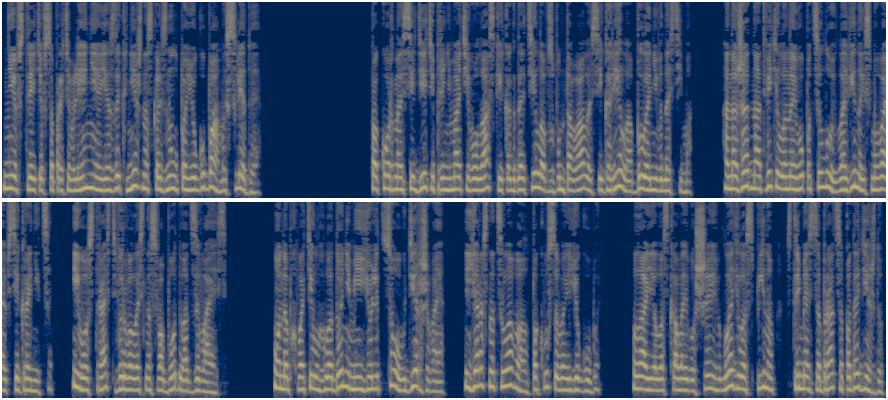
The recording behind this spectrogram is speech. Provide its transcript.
Не встретив сопротивления, язык нежно скользнул по ее губам, исследуя. Покорно сидеть и принимать его ласки, когда тело взбунтовалось и горело, было невыносимо. Она жадно ответила на его поцелуй, лавиной смывая все границы. Его страсть вырвалась на свободу, отзываясь. Он обхватил ладонями ее лицо, удерживая, и яростно целовал, покусывая ее губы. Лая ласкала его шею, гладила спину, стремясь забраться под одежду,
